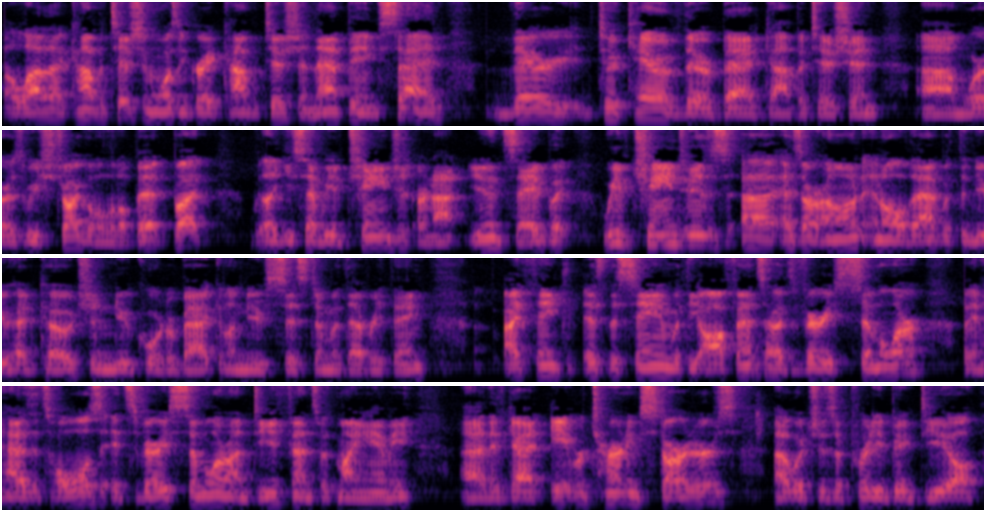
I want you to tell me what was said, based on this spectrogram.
A lot of that competition wasn't great competition. That being said, they took care of their bad competition, um, whereas we struggled a little bit. But like you said, we have changes, or not, you didn't say, but we have changes uh, as our own and all that with the new head coach and new quarterback and a new system with everything. I think is the same with the offense, how it's very similar and has its holes. It's very similar on defense with Miami. Uh, they've got eight returning starters, uh, which is a pretty big deal.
